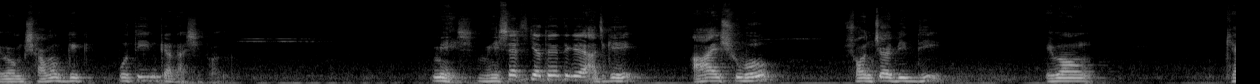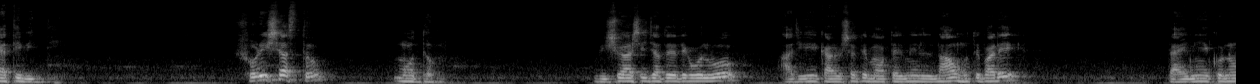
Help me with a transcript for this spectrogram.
এবং সামগ্রিক প্রতিদিনকার রাশিফল। মেষ মেষ রাশি থেকে আজকে আয় শুভ, সঞ্চয় বৃদ্ধি এবং খ্যাতি বৃদ্ধি শরীর স্বাস্থ্য মধ্যম। বিশ্বরাশি যাতে থেকে বলব, আজকে কারোর সাথে মতের মিল নাও হতে পারে, তাই নিয়ে কোনো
